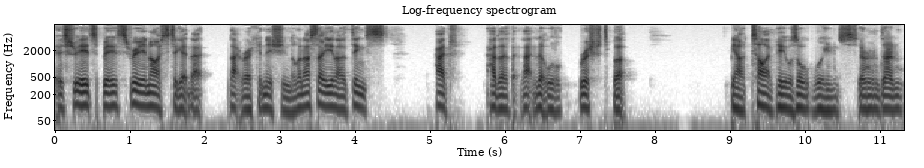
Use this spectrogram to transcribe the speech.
It's it's it's really nice to get that that recognition. When I say you know things had had a, that little rift, but you know time heals all wounds. And um,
